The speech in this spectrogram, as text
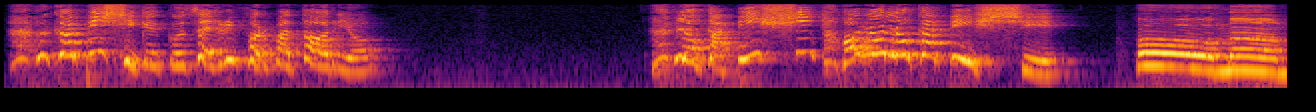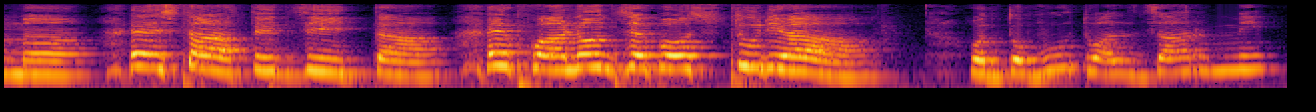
Capisci che cos'è il riformatorio? Lo capisci o non lo capisci? Oh mamma, e state zitta, e qua non si può studiare. Ho dovuto alzarmi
